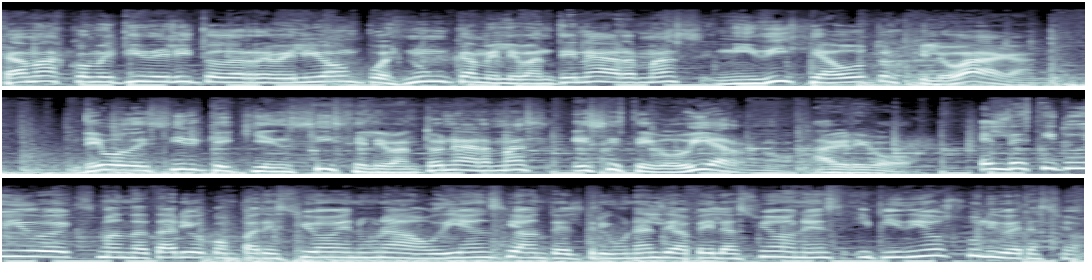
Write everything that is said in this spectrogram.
Jamás cometí delito de rebelión, pues nunca me levanté en armas ni dije a otros que lo hagan. Debo decir que quien sí se levantó en armas es este gobierno, agregó. El destituido exmandatario compareció en una audiencia ante el Tribunal de Apelaciones y pidió su liberación.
